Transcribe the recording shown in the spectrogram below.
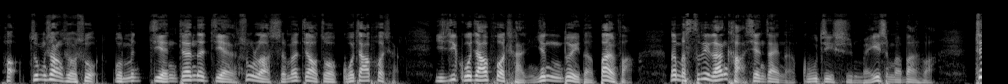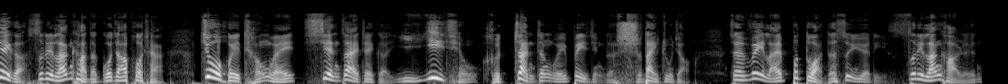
好，综上所述，我们简单的简述了什么叫做国家破产，以及国家破产应对的办法。那么斯里兰卡现在呢，估计是没什么办法。这个斯里兰卡的国家破产，就会成为现在这个以疫情和战争为背景的时代注脚。在未来不短的岁月里，斯里兰卡人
